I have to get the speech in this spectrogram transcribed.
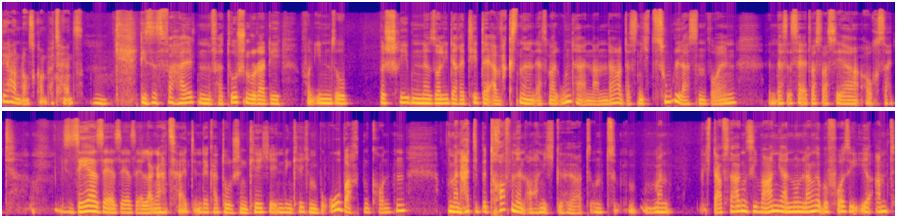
die Handlungskompetenz. Hm. Dieses Verhalten vertuschen oder die von Ihnen so beschriebene Solidarität der Erwachsenen erstmal untereinander, das nicht zulassen wollen, das ist ja etwas, was wir auch seit sehr, sehr, sehr, sehr langer Zeit in der katholischen Kirche, in den Kirchen beobachten konnten. Man hat die Betroffenen auch nicht gehört und man ich darf sagen, Sie waren ja nun lange, bevor Sie Ihr Amt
